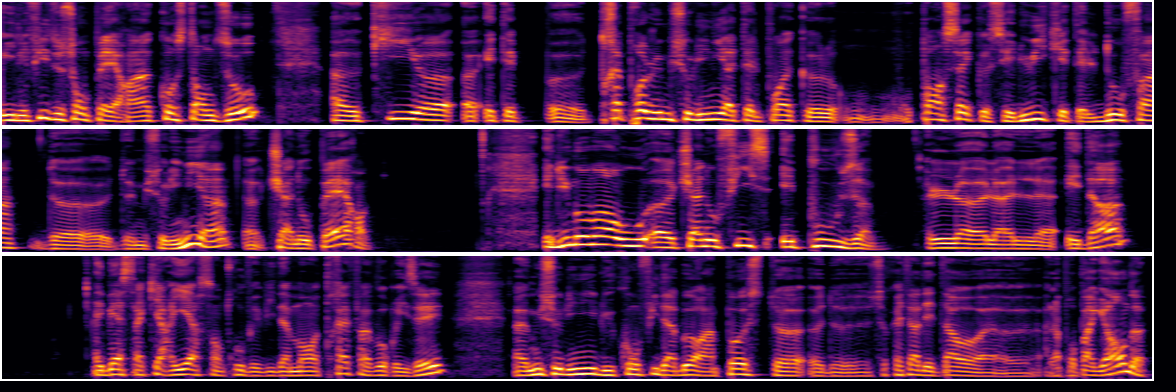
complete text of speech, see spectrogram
il est fils de son père, hein, Costanzo, euh, qui était très proche de Mussolini à tel point que on, pensait que c'est lui qui était le dauphin de, Mussolini, hein, Ciano père. Et du moment où Ciano fils épouse le, eh bien, sa carrière s'en trouve évidemment très favorisée. Mussolini lui confie d'abord un poste de secrétaire d'État à la propagande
